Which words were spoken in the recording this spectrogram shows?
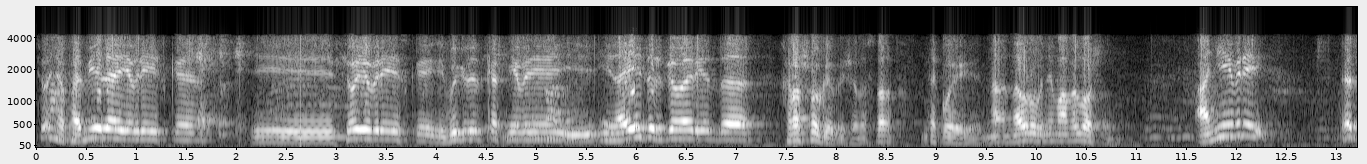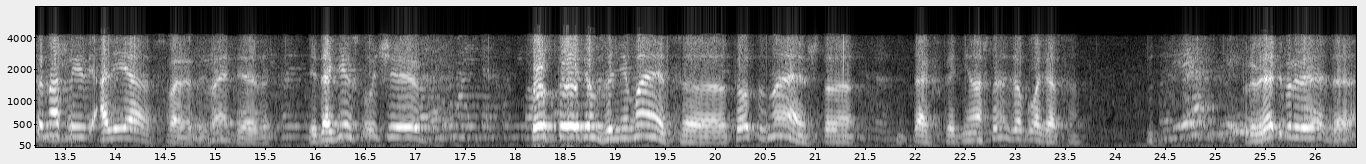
Все, у него фамилия еврейская, и все еврейское, и выглядит как еврей, и, и на идыш говорит, да, хорошо говорит причем, такой, на, на уровне мамы Лошин. А не еврей. Это наша алия с вами, понимаете? И таких случаев тот, кто этим занимается, тот знает, что, так сказать, ни на что нельзя полагаться. Проверять и проверять, да.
